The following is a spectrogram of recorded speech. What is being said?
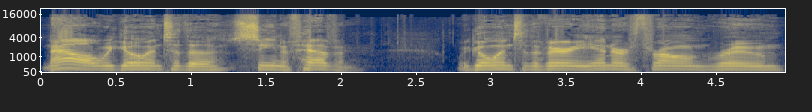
Now we go into the scene of heaven. We go into the very inner throne room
